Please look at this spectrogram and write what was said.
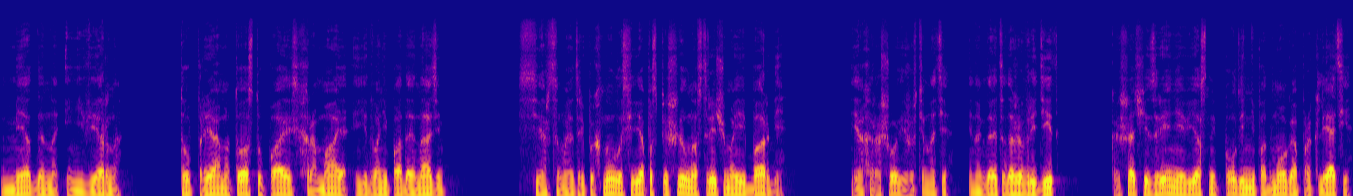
Медленно и неверно, то прямо, то оступаясь, хромая и едва не падая на земь. Сердце мое трепыхнулось, и я поспешил навстречу моей Барби. Я хорошо вижу в темноте. Иногда это даже вредит. Кошачье зрение в ясный полдень не подмога, а проклятие.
